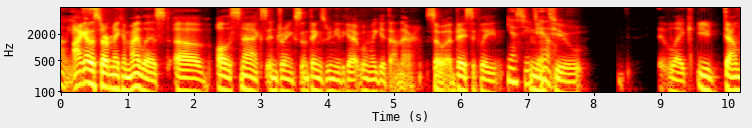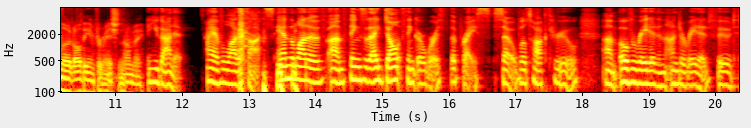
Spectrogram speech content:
Oh, I got to start making my list of all the snacks and drinks and things we need to get when we get down there. So I basically Yes, you need do. to like you download all the information on me. You got it. I have a lot of thoughts and a lot of um, things that I don't think are worth the price. So we'll talk through um, overrated and underrated food.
